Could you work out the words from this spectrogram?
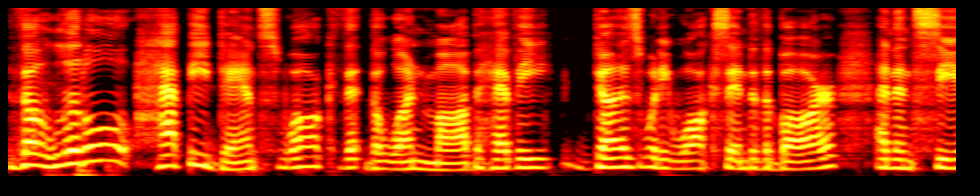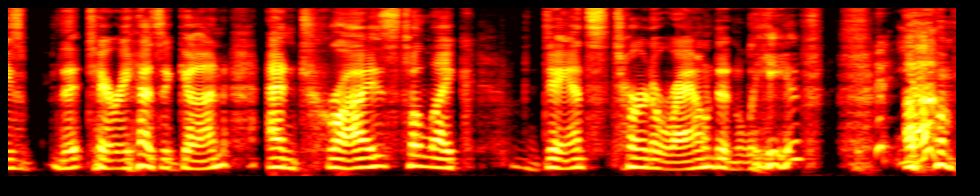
The little happy dance walk that the one mob heavy does when he walks into the bar and then sees that Terry has a gun and tries to like dance, turn around, and leave. yep. Um,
